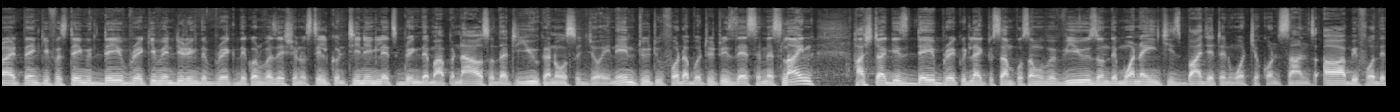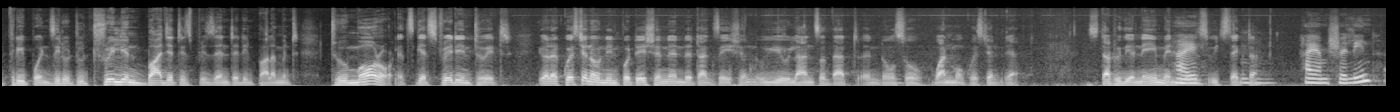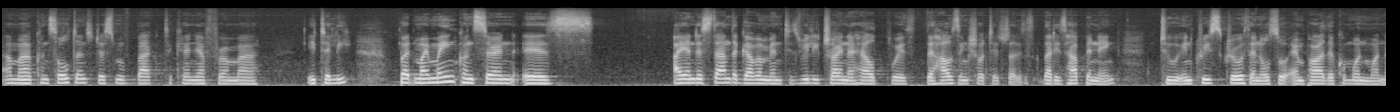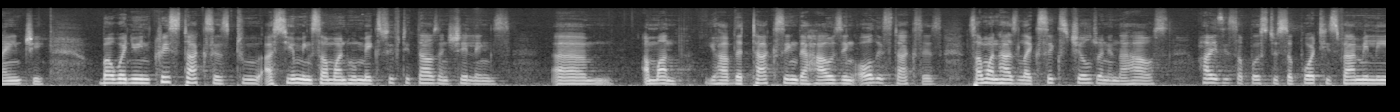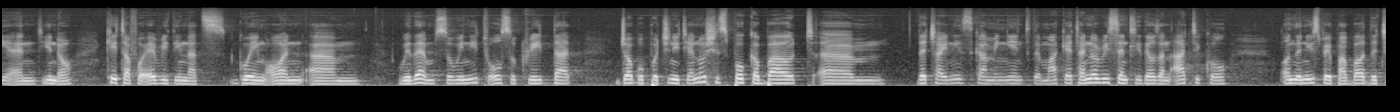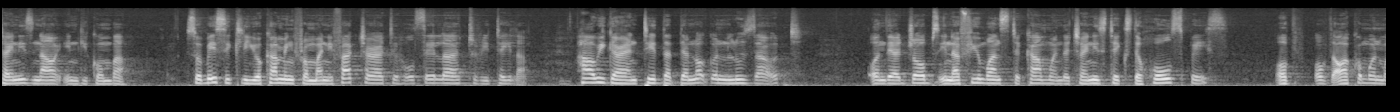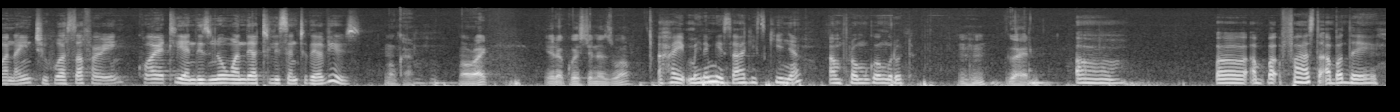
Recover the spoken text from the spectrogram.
All right, thank you for staying with Daybreak. Even during the break, the conversation was still continuing. Let's bring them up now so that you can also join in. 22422 is the SMS line. Hashtag is Daybreak. We'd like to sample some of the views on the Mwananchi's budget and what your concerns are before the 3.02 trillion budget is presented in Parliament tomorrow. Let's get straight into it. You had a question on importation and taxation. You will answer that and also one more question. Yeah. Start with your name and Hi. which, sector. Mhm. Hi, I'm Charlene. I'm a consultant, just moved back to Kenya from uh, Italy. But my main concern is I understand the government is really trying to help with the housing shortage that is, that is happening to increase growth and also empower the common mwananchi. But when you increase taxes to assuming someone who makes 50,000 shillings um, a month, you have the taxing, the housing, all these taxes. Someone has like six children in the house. How is he supposed to support his family and, you know, cater for everything that's going on um, with them? So we need to also create that job opportunity. I know she spoke about um, the Chinese coming into the market. I know recently there was an article on the newspaper about the Chinese now in Gikomba. So basically, you're coming from manufacturer to wholesaler to retailer. How we guaranteed that they're not going to lose out on their jobs in a few months to come when the Chinese takes the whole space of, of our common mwananchi who are suffering quietly and there's no one there to listen to their views? Okay. All right. You had a question as well? Hi, my name is Alice Kinya. I'm from Ngong Road. Mm-hmm. Go ahead. Um, uh, about, first, about the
